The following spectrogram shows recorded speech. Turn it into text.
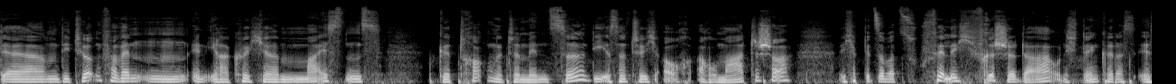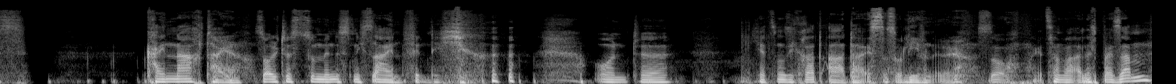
Der, die Türken verwenden in ihrer Küche meistens getrocknete Minze. Die ist natürlich auch aromatischer. Ich habe jetzt aber zufällig frische da und ich denke, das ist kein Nachteil. Sollte es zumindest nicht sein, finde ich. und äh, jetzt muss ich gerade, ah, da ist das Olivenöl. So, jetzt haben wir alles beisammen.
